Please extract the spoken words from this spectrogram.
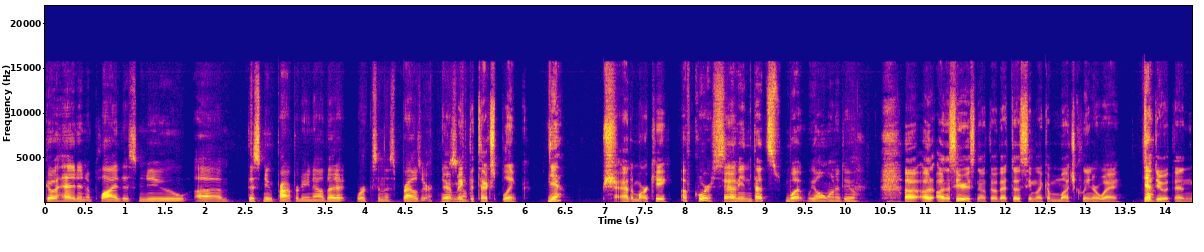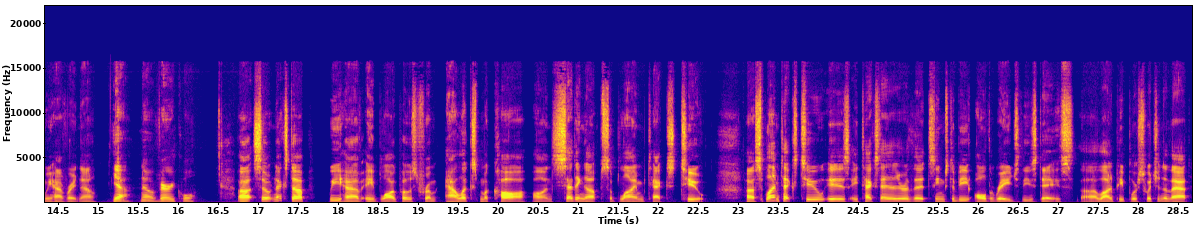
go ahead and apply this new uh, this new property now that it works in this browser. Yeah, So- make the text blink. yeah, Add a marquee. of course. Yeah. I mean, that's what we all want to do. Uh, on a serious note, though, that does seem like a much cleaner way to Yeah. do it than we have right now. Yeah, no, very cool. Uh, so next up, we have a blog post from Alex MacCaw on setting up Sublime Text 2. Uh, Sublime Text 2 is a text editor that seems to be all the rage these days. Uh, a lot of people are switching to that,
